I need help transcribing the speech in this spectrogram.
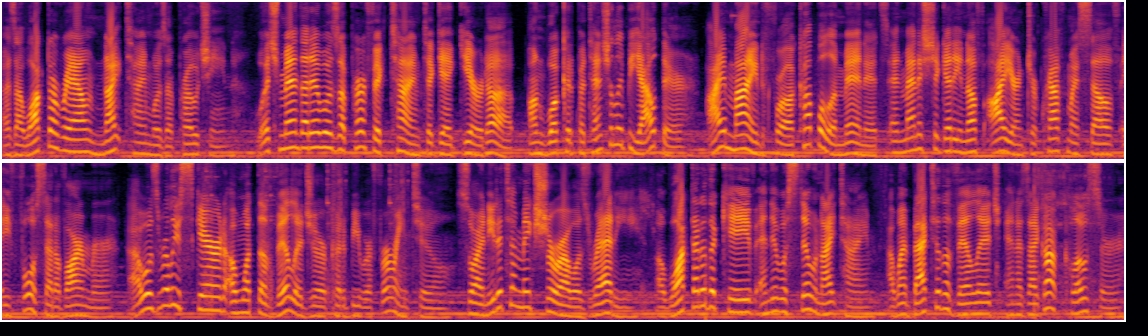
As I walked around, nighttime was approaching, which meant that it was a perfect time to get geared up on what could potentially be out there. I mined for a couple of minutes and managed to get enough iron to craft myself a full set of armor. I was really scared on what the villager could be referring to, so I needed to make sure I was ready. I walked out of the cave and it was still nighttime. I went back to the village and as I got closer,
